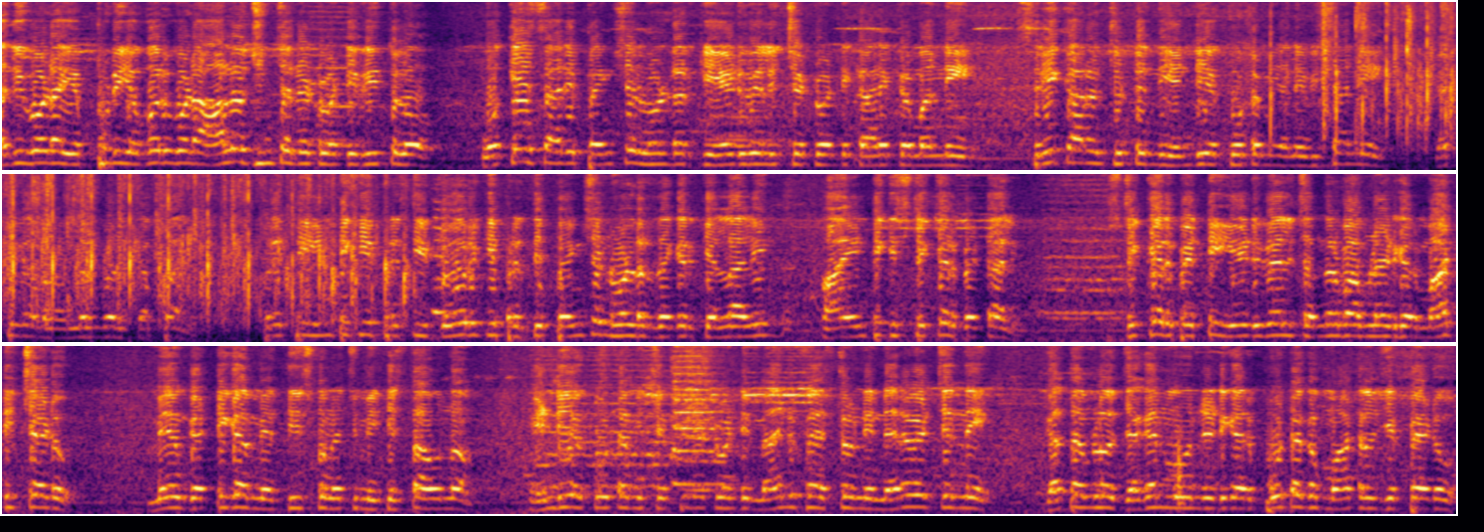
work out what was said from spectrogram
అది కూడా ఎప్పుడు ఎవరు కూడా ఆలోచించినటువంటి రీతిలో ఒకేసారి పెన్షన్ హోల్డర్కి ఏడు వేలు ఇచ్చేటువంటి కార్యక్రమాన్ని శ్రీకారం చుట్టింది ఎన్డీఏ కూటమి అనే విషయాన్ని గట్టిగా మనం అందరం కూడా చెప్పాలి. ప్రతి ఇంటికి ప్రతి డోర్కి ప్రతి పెన్షన్ హోల్డర్ దగ్గరికి వెళ్ళాలి. ఆ ఇంటికి స్టిక్కర్ పెట్టాలి. స్టిక్కర్ పెట్టి ఏడు వేలు చంద్రబాబు నాయుడు గారు మాట ఇచ్చాడు. మేము గట్టిగా మేము తీసుకొని వచ్చి మీకు ఇస్తా ఉన్నాం. ఎన్డీఏ కూటమి చెప్పినటువంటి మేనిఫెస్టోని నెరవేర్చింది. గతంలో జగన్మోహన్ రెడ్డి గారు పూటకు మాటలు చెప్పాడు.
